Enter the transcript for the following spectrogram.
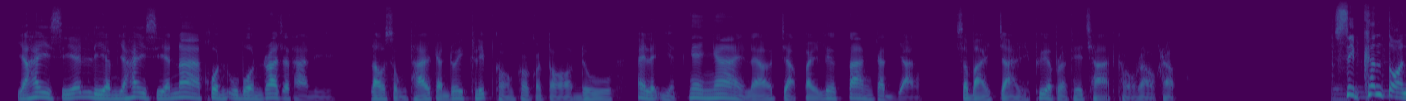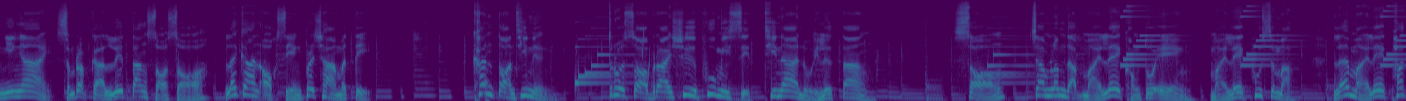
ๆอย่าให้เสียเหลี่ยม อย่าให้เสียหน้าคนอุบลราชธานี เราส่งท้ายกันด้วยคลิปของกกตดูให้ละเอียดง่าย ๆ แล้วจะไปเลือกตั้งกันอย่างสบายใจเพื่อประเทศชาติของเราครับ 10 ขั้นตอนง่ายๆสำหรับการเลือกตั้งสสและการออกเสียงประชามติ ขั้นตอนที่ 1 ตรวจสอบรายชื่อผู้มีสิทธิ์ที่หน้าหน่วยเลือกตั้ง 2. จำลำดับหมายเลขของตัวเอง หมายเลขผู้สมัคร และหมายเลขพรรค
